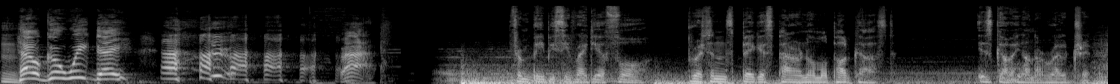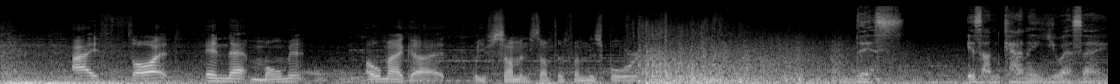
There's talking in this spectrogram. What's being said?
mm. Have a good weekday. Bye. From BBC Radio 4, Britain's biggest paranormal podcast is going on a road trip. I thought in that moment, oh my God, we've summoned something from this board. This is Uncanny USA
